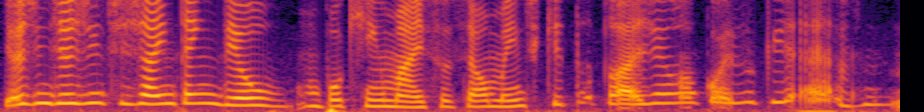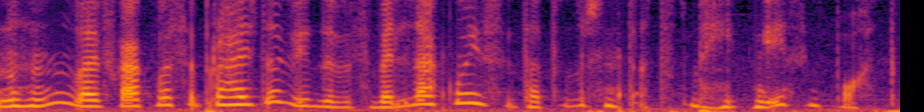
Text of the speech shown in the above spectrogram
E hoje em dia a gente já entendeu um pouquinho mais socialmente que tatuagem é uma coisa que é, uhum, vai ficar com você pro resto da vida. Você vai lidar com isso, tá tudo, tá tudo bem, ninguém se importa.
